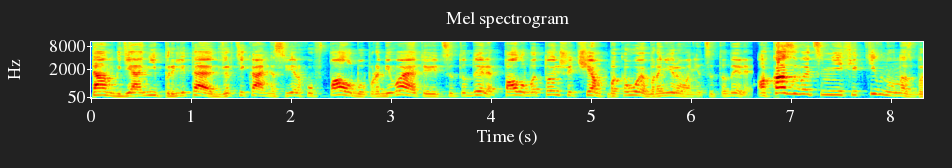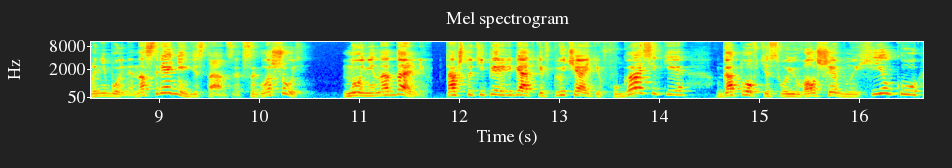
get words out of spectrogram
Там, где они прилетают вертикально сверху в палубу, пробивают ее и цитаделят. Палуба тоньше, чем боковое бронирование цитадели. Оказывается, неэффективны у нас бронебойные. На средних дистанциях, соглашусь но не на дальних. Так что теперь, ребятки, включайте фугасики, готовьте свою волшебную хилку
